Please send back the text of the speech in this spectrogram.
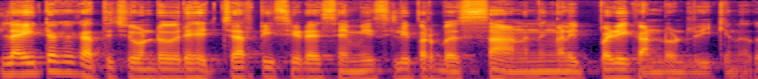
ലൈറ്റൊക്കെ കത്തിച്ചുകൊണ്ട് ഒരു എച്ച് ആർ ടി സിയുടെ സെമി സ്ലീപ്പർ ബസ്സാണ് നിങ്ങൾ ഇപ്പോഴേ കണ്ടുകൊണ്ടിരിക്കുന്നത്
